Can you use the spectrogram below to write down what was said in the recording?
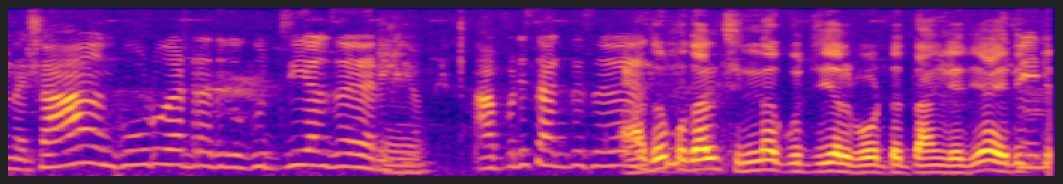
அந்த காகம் கூடு கட்டுறதுக்கு குச்சியால் சேகரிக்கும். அது முதல் சின்ன குச்சியல் போட்டு தாங்கேஜியா எரிக்க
